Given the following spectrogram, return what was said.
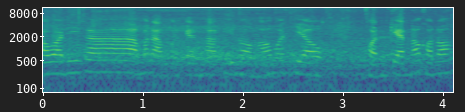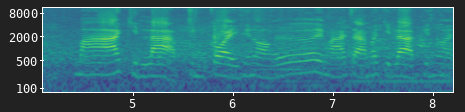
สวัสดีค่ะ มาดามขอนแก่นพาพี่น้องเขามาเที่ยวขอนแก่นเนาะเขาเนาะมากินลาบกินก้อยพี่น้องเอ้ยมาจ้ามากินลาบกินหน่อย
